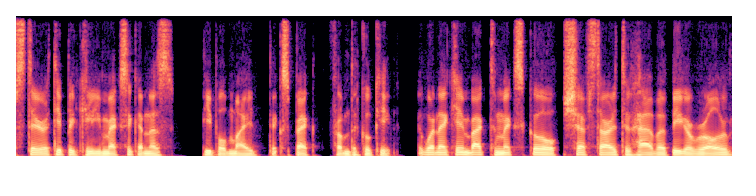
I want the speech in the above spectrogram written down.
stereotypically Mexican as people might expect from the cooking. When I came back to Mexico, chefs started to have a bigger role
